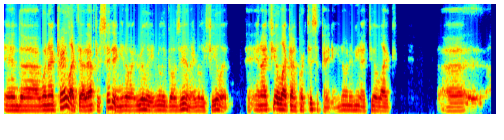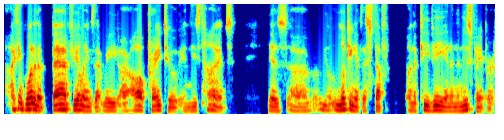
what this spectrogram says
And uh, when I pray like that after sitting, you know, it really it really goes in. I really feel it, and I feel like I'm participating. You know what I mean? I feel like uh, I think one of the bad feelings that we are all prey to in these times is uh, looking at this stuff on the TV and in the newspaper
